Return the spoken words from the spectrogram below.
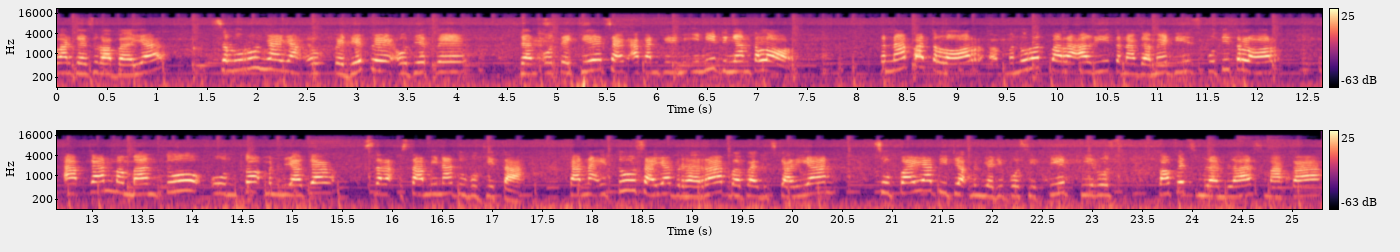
warga Surabaya, seluruhnya yang PDP, ODP, dan OTG, saya akan kirimi ini dengan telur. Kenapa telur? Menurut para ahli tenaga medis, putih telur akan membantu untuk menjaga stamina tubuh kita. Karena itu saya berharap Bapak Ibu sekalian supaya tidak menjadi positif virus COVID-19 maka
